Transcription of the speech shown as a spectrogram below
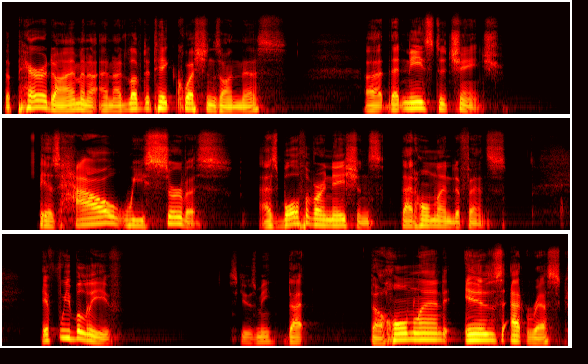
the paradigm, and, I, and I'd love to take questions on this, uh, that needs to change is how we service as both of our nations that homeland defense. If we believe, excuse me, that the homeland is at risk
